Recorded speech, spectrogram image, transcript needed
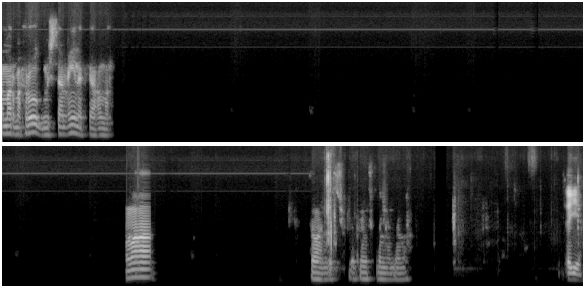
عمر محروق مش سامعينك يا عمر. عمر ثواني بس شكله في مشكلة من عمر دقيقة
